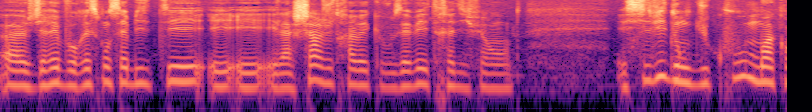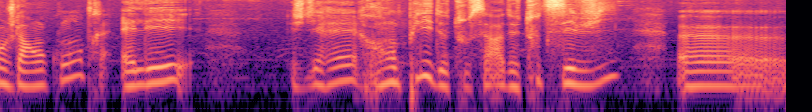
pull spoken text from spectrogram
euh, je dirais vos responsabilités et, la charge du travail que vous avez est très différente. Et Sylvie, donc du coup, moi quand je la rencontre, elle est, je dirais, remplie de tout ça, de toutes ces vies, euh,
